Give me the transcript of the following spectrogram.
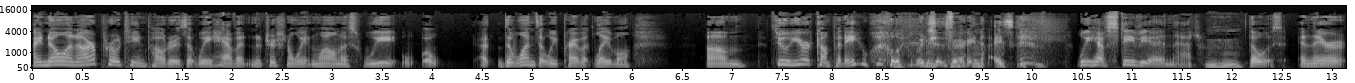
I know in our protein powders that we have at Nutritional Weight and Wellness, we uh, the ones that we private label um, through your company, which is very nice. We have stevia in that. Mm-hmm. Those and they're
